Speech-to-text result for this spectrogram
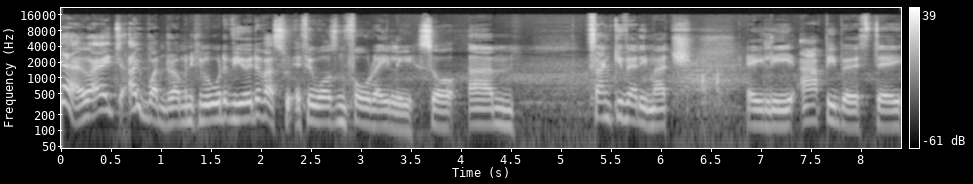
yeah, I, I wonder how many people would have heard of us if it wasn't for Haley. So, um, thank you very much, Haley. Happy birthday.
